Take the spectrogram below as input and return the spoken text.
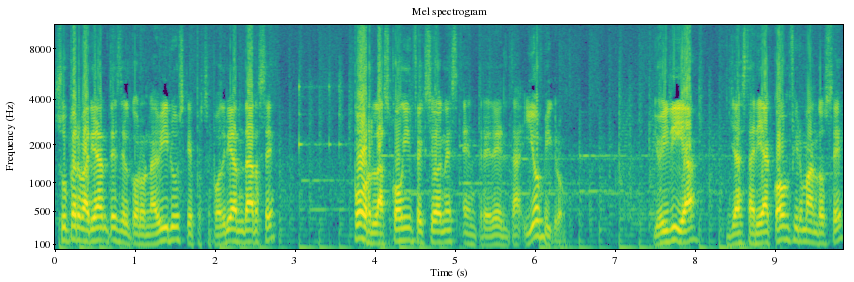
Supervariantes del coronavirus que pues, podrían darse por las coinfecciones entre Delta y Omicron. Y hoy día ya estaría confirmándose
